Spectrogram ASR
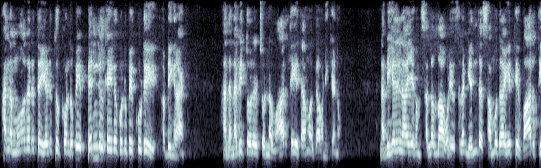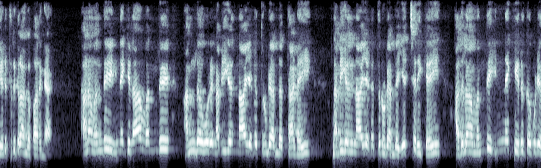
அந்த மோதிரத்தை எடுத்து கொண்டு போய் பெண்கள் கையில கொண்டு போய் கொடு அப்படிங்கிறாங்க. அந்த நபித்தோழர் சொன்ன வார்த்தையை தாம கவனிக்கணும். நபிகள் நாயகம் சல்லல்லா உலகம் எந்த சமுதாயத்தை வார்த்தை எடுத்திருக்கிறாங்க பாருங்க. ஆனா வந்து இன்னைக்கெல்லாம் வந்து அந்த ஒரு நபிகள் நாயகத்தினுடைய அந்த தடை நபிகள் நாயகத்தினுடைய அந்த எச்சரிக்கை அதெல்லாம் வந்து இன்னைக்கு இருக்கக்கூடிய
